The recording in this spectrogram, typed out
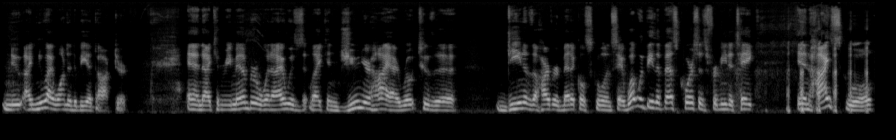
knew I knew I wanted to be a doctor. And I can remember when I was like in junior high, I wrote to the dean of the Harvard Medical School and say, what would be the best courses for me to take in high school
